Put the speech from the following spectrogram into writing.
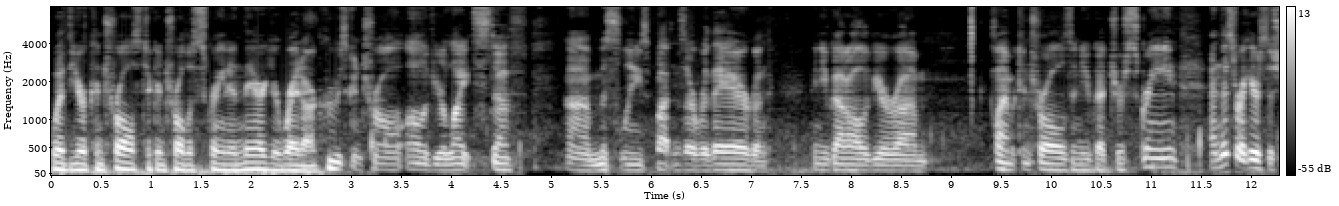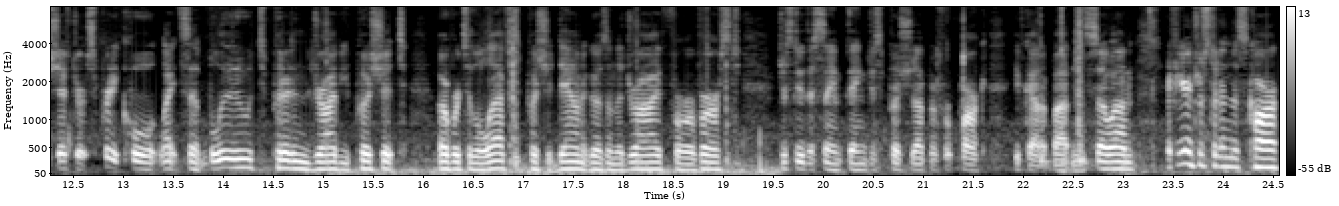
with your controls to control the screen in there, your radar cruise control, all of your light stuff, um, miscellaneous buttons over there, and then you've got all of your um, climate controls and you've got your screen. And this right here is the shifter. It's pretty cool. It lights up blue. To put it in the drive you push it over to the left push it down. It goes on the drive for reversed. Just do the same thing. Just push it up and for park you've got a button. So um if you're interested in this car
